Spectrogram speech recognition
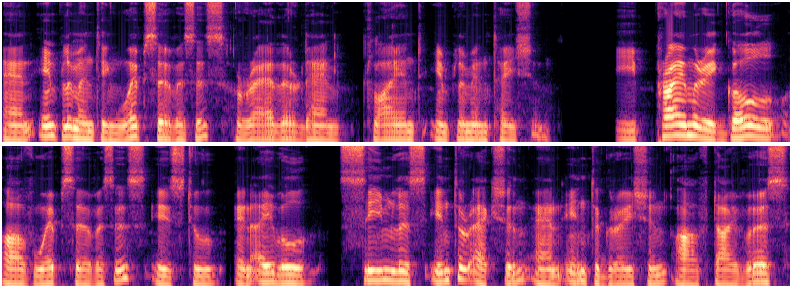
and implementing web services rather than client implementation. The primary goal of web services is to enable seamless interaction and integration of diverse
